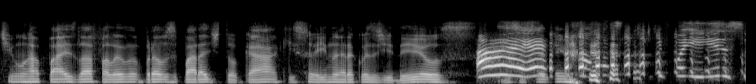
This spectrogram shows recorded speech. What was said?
Tinha um rapaz lá falando pra você parar de tocar, que isso aí não era coisa de Deus. Ah, é? que foi isso?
